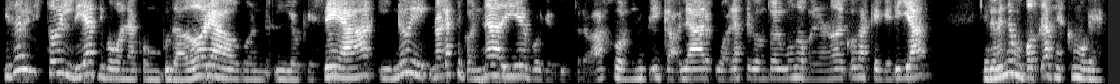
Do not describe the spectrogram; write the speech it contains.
quizás venís todo el día tipo con la computadora o con lo que sea y no, no hablaste con nadie porque tu trabajo no implica hablar o hablaste con todo el mundo pero no de cosas que querías. Y de repente un podcast es como que,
